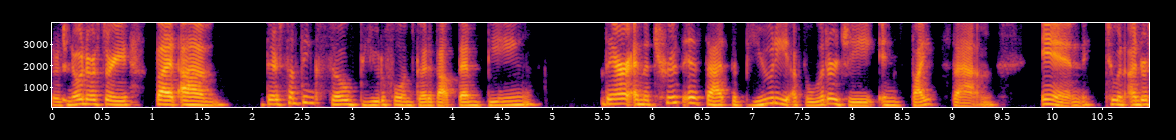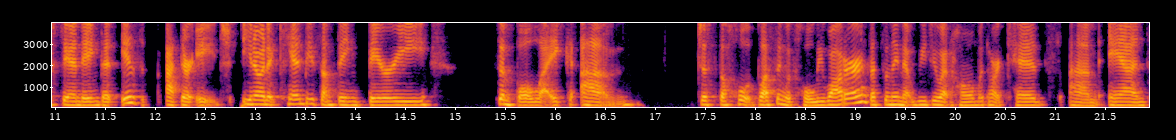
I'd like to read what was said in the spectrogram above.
There's no nursery, but um, there's something so beautiful and good about them being there. And the truth is that the beauty of the liturgy invites them in to an understanding that is at their age, you know, and it can be something very simple, like um, just the whole blessing with holy water. That's something that we do at home with our kids. Um, and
